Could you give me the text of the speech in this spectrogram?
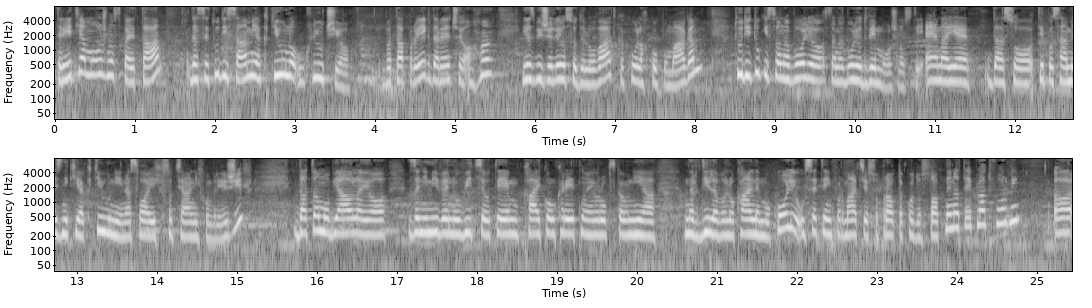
Tretja možnost pa je ta, da se tudi sami aktivno vključijo v ta projekt, da rečejo, aha, jaz bi želel sodelovati, kako lahko pomagam. Tudi tukaj so na voljo, so na voljo dve možnosti. Ena je, da so te posamezniki aktivni na svojih socialnih omrežjih, da tam objavljajo zanimive novice o tem, kaj konkretno je Evropska unija naredila v lokalnem okolju. Vse te informacije so prav tako dostopne na tej platformi. Uh,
